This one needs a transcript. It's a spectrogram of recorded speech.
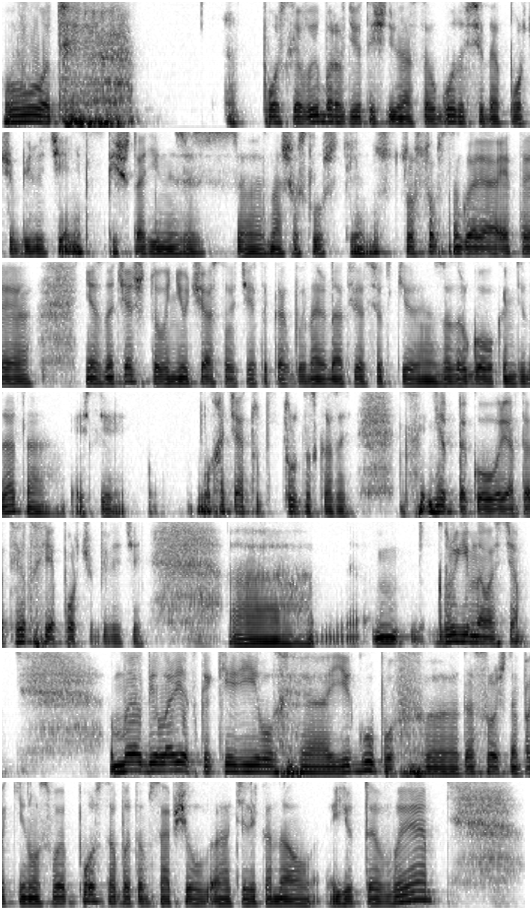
Вот после выборов 2012 года всегда порчу бюллетень, пишет один из, э, наших слушателей. Ну, что, собственно говоря, это не означает, что вы не участвуете. Это, как бы, наверное, ответ все-таки за другого кандидата. Если ну, хотя тут трудно сказать. Нет такого варианта ответа. Я порчу бюллетень. А, к другим новостям. Мэр Белорецка Кирилл э, Егупов э, досрочно покинул свой пост. Об этом сообщил телеканал ЮТВ.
